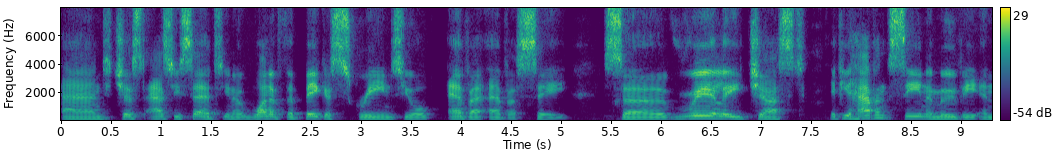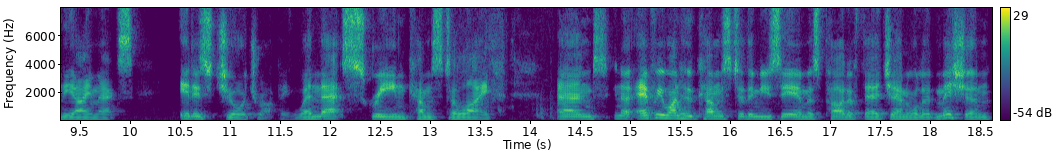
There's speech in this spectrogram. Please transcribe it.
And just as you said, you know, one of the biggest screens you'll ever, ever see. So, really, just if you haven't seen a movie in the IMAX, it is jaw dropping when that screen comes to life. And, you know, everyone who comes to the museum as part of their general admission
